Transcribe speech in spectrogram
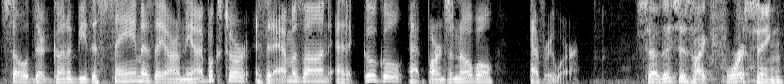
So they're going to be the same as they are in the iBook store, as at Amazon, at Google, at Barnes and Noble, everywhere. So this is like forcing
